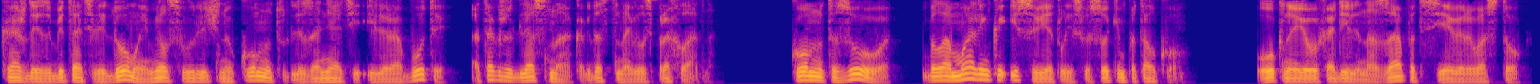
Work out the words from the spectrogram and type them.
Каждый из обитателей дома имел свою личную комнату для занятий или работы, а также для сна, когда становилось прохладно. Комната Зоова была маленькой и светлой, с высоким потолком. Окна ее выходили на запад, север и восток.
